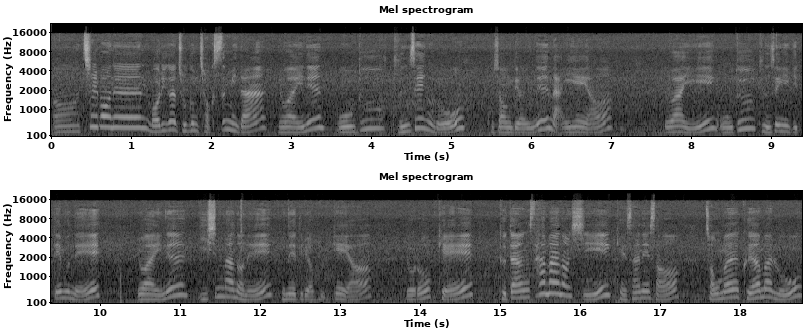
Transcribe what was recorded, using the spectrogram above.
어, 7번은 머리가 조금 적습니다. 이 아이는 모두 군생으로 구성되어 있는 아이예요. 이 아이 모두 군생이기 때문에 이 아이는 20만원에 보내드려 볼게요. 요렇게 두당 4만원씩 계산해서 정말 그야말로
